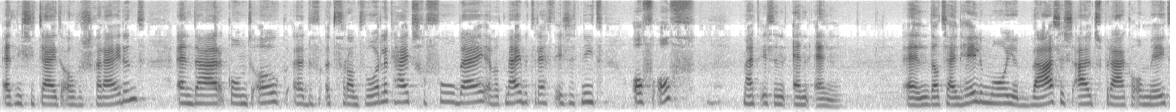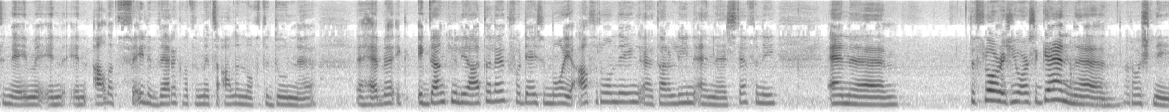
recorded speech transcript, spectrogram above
etniciteit overschrijdend. En daar komt ook de, het verantwoordelijkheidsgevoel bij. En wat mij betreft is het niet of-of, maar het is een en-en. En dat zijn hele mooie basisuitspraken om mee te nemen in, in al dat vele werk wat we met z'n allen nog te doen uh, hebben. Ik, ik, dank jullie hartelijk voor deze mooie afronding, uh, Caroline en uh, Stephanie. En the floor is yours again, Roshni.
